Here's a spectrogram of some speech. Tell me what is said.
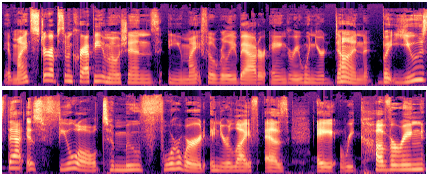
It might stir up some crappy emotions, and you might feel really bad or angry when you're done, but use that as fuel to move forward in your life as a recovering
